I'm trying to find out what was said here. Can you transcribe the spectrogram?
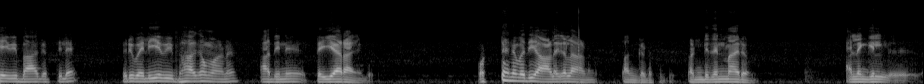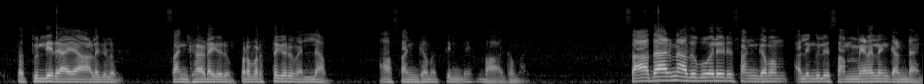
കെ വിഭാഗത്തിലെ ഒരു വലിയ വിഭാഗമാണ് അതിന് തയ്യാറായത്. ഒട്ടനവധി ആളുകളാണ് പങ്കെടുത്തത്. പണ്ഡിതന്മാരും അല്ലെങ്കിൽ തത്തുല്യരായ ആളുകളും സംഘാടകരും പ്രവർത്തകരുമെല്ലാം ആ സംഗമത്തിന്റെ ഭാഗമായി. സാധാരണ അതുപോലെ ഒരു സംഗമം അല്ലെങ്കിൽ ഒരു സമ്മേളനം കണ്ടാൽ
